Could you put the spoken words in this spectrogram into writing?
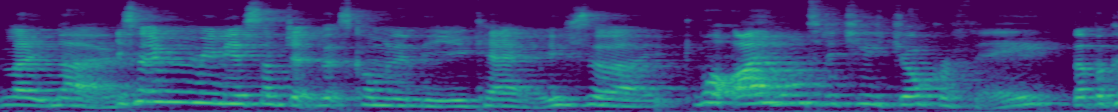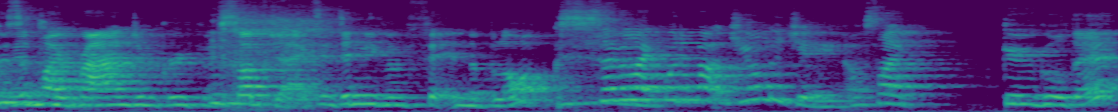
Like, No. it's not even really a subject that's common in the UK. So like, Well, I wanted to choose geography, but because of my random group of subjects, it didn't even fit in the blocks. So like, what about geology? I was like, Googled it,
